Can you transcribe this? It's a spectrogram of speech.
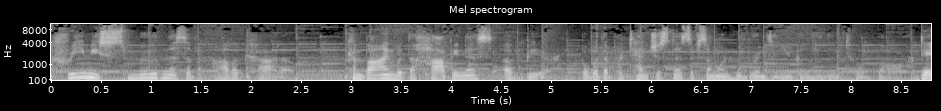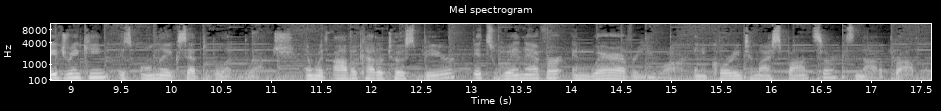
creamy smoothness of avocado combined with the hoppiness of beer, but with the pretentiousness of someone who brings a ukulele to a bar. Day drinking is only acceptable at brunch, and with avocado toast beer, it's whenever and wherever you are. And according to my sponsor, it's not a problem.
